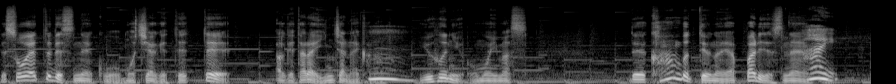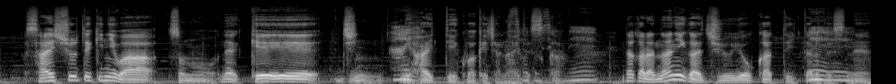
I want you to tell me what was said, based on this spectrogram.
でそうやってですねこう持ち上げてってあげたらいいんじゃないかなというふうに思います。で幹部っていうのはやっぱりですね、はい最終的にはそのね経営陣に入っていくわけじゃないですか、そうですよね。だから何が重要かって言ったらですね、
